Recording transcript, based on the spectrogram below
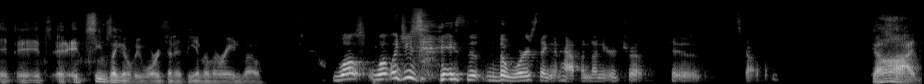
it, it, it seems like it'll be worth it at the end of the rainbow. What what would you say is the, the worst thing that happened on your trip to Scotland? God,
